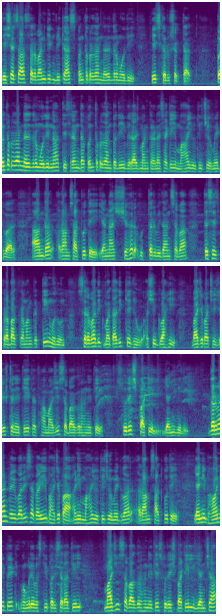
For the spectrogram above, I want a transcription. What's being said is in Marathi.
देशाचा सर्वांगीण विकास पंतप्रधान नरेंद्र मोदी हेच करू शकतात. पंतप्रधान नरेंद्र मोदींना तिसऱ्यांदा पंतप्रधानपदी विराजमान करण्यासाठी महायुतीचे उमेदवार आमदार राम सातपुते यांना शहर उत्तर विधानसभा तसेच प्रभाग क्रमांक तीनमधून सर्वाधिक मताधिक्य देऊ अशी ग्वाही भाजपाचे ज्येष्ठ नेते तथा माजी सभागृह नेते सुरेश पाटील यांनी दिली. दरम्यान रविवारी सकाळी भाजपा आणि महायुतीचे उमेदवार राम सातपुते यांनी भवानीपेठ घोंगडेवस्ती परिसरातील माजी सभागृह नेते सुरेश पाटील यांच्या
